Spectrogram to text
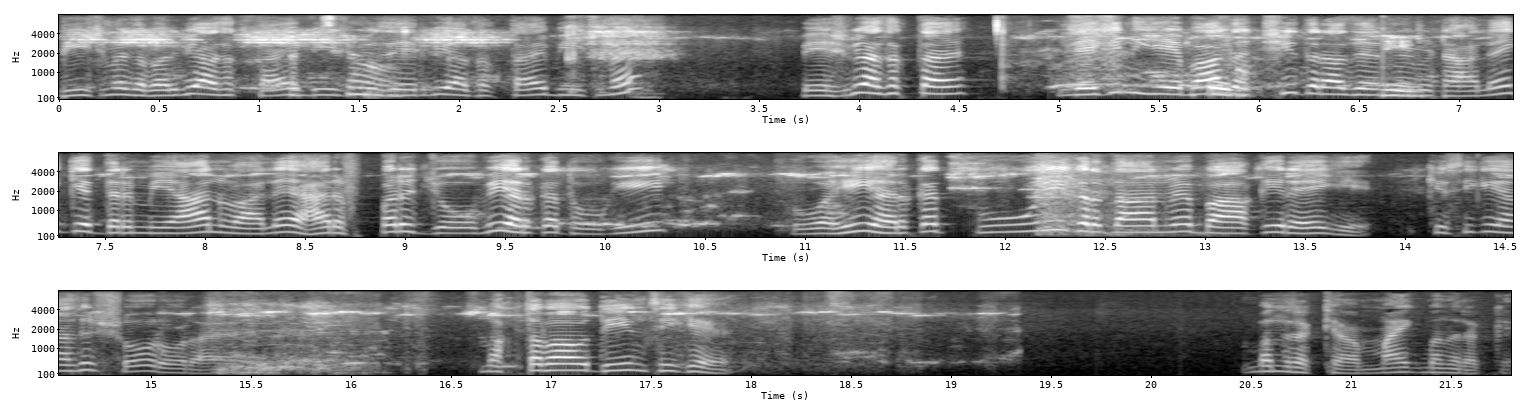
बीच में जबर भी आ सकता है बीच में अच्छा। जेर भी आ सकता है बीच में पेश भी आ सकता है। लेकिन ये बात अच्छी तरह जेहन में बिठा लें कि दरमियान वाले हर्फ पर जो भी हरकत होगी वही हरकत पूरी गर्दान में बाकी रहेगी। किसी के यहाँ से शोर हो रहा है। मकतबाउद्दीन सीखे। बंद रखे आप माइक बंद रखे।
